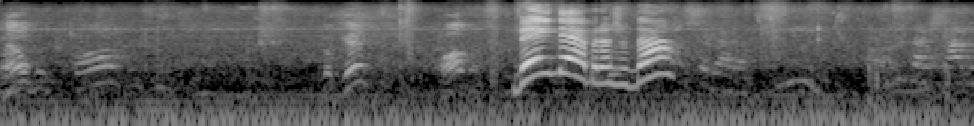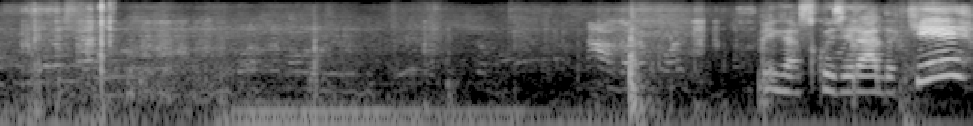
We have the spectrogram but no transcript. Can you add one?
Não? O quê? Ovos? Vem, Débora, ajudar? Pegar as coisas iradas aqui.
